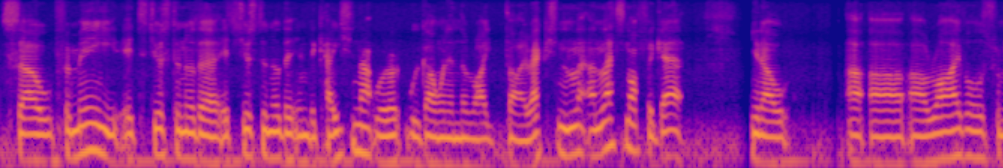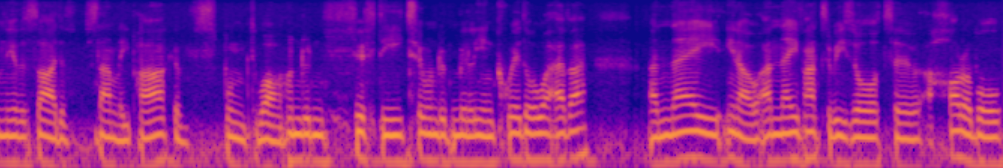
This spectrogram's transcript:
So for me, it's just another it's just another indication that we're we're going in the right direction. And, let, and let's not forget, you know, our, our, our, rivals from the other side of Stanley Park have spunked what 150, 200 million quid or whatever, and they, you know, and they've had to resort to a horrible,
